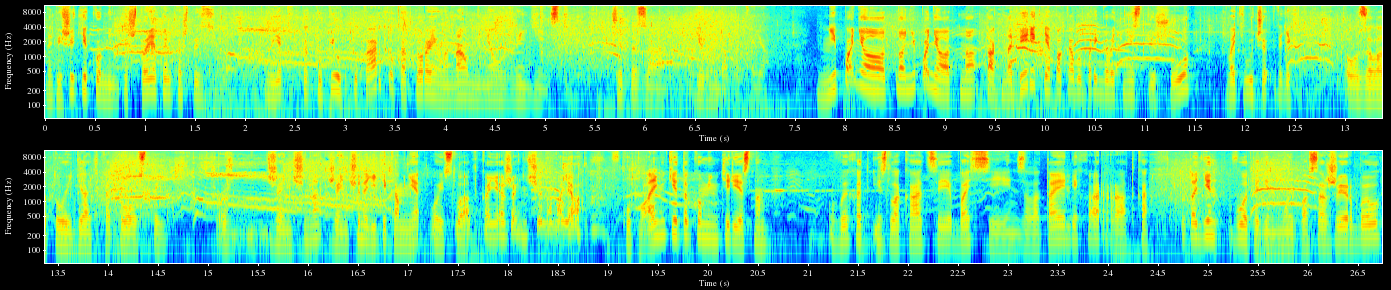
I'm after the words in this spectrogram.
напишите комменты, что я только что сделал. Ну, я как-то купил ту карту, которая она у меня уже есть. Что это за ерунда такая? Непонятно, непонятно. Так, на берег я пока выпрыгивать не спешу. Давайте лучше вот этих... О, золотой дядька толстый. Женщина, женщина, идите ко мне. Ой, сладкая женщина моя. В купальнике таком интересном. Выход из локации бассейн. Золотая лихорадка. Тут один, вот один мой пассажир был.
